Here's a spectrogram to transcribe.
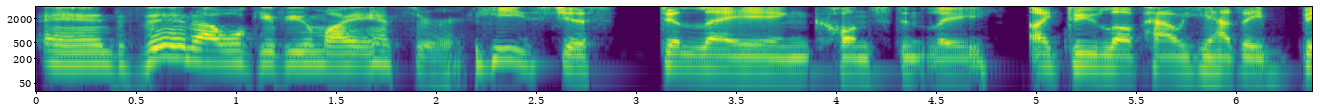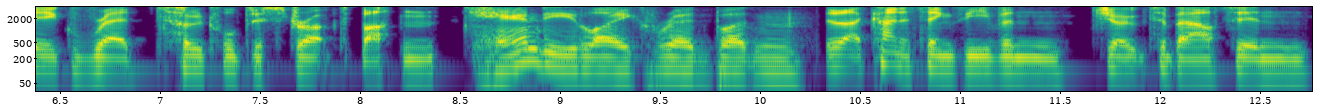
and then I will give you my answer. He's just delaying constantly. I do love how he has a big red total destruct button. Candy like red button. That kind of thing's even joked about in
